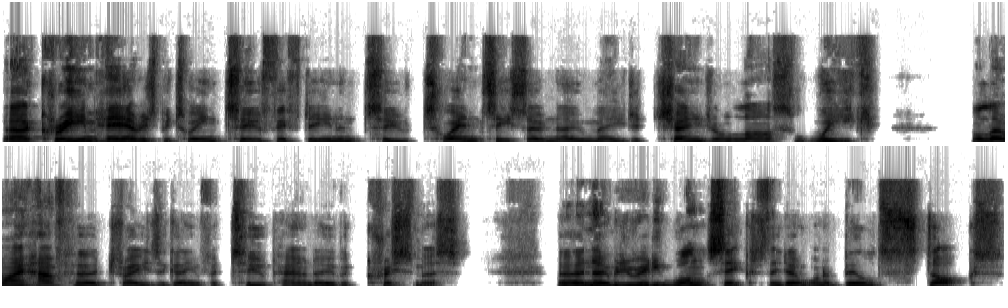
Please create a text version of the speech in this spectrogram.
Uh, cream here is between 215 and 220, so no major change on last week. Although I have heard trades are going for £2 over Christmas. Uh, nobody really wants it because they don't want to build stocks.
